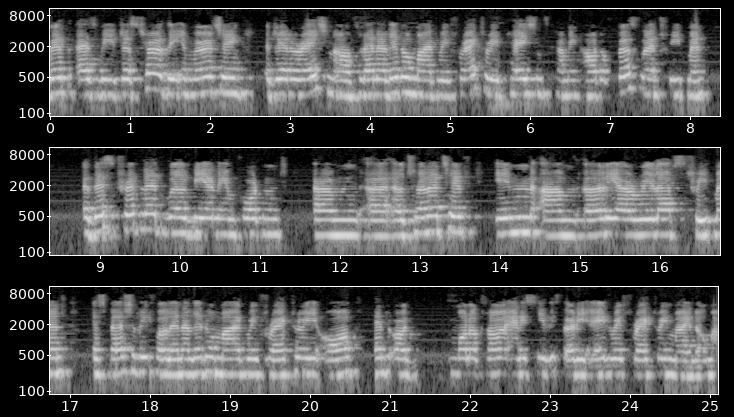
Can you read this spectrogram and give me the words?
With, as we just heard, the emerging generation of lenalidomide refractory patients coming out of first-line treatment, uh, this triplet will be an important um, uh, alternative in um, earlier relapse treatment, especially for lenalidomide refractory or and or monoclonal anti-CD38 refractory myeloma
